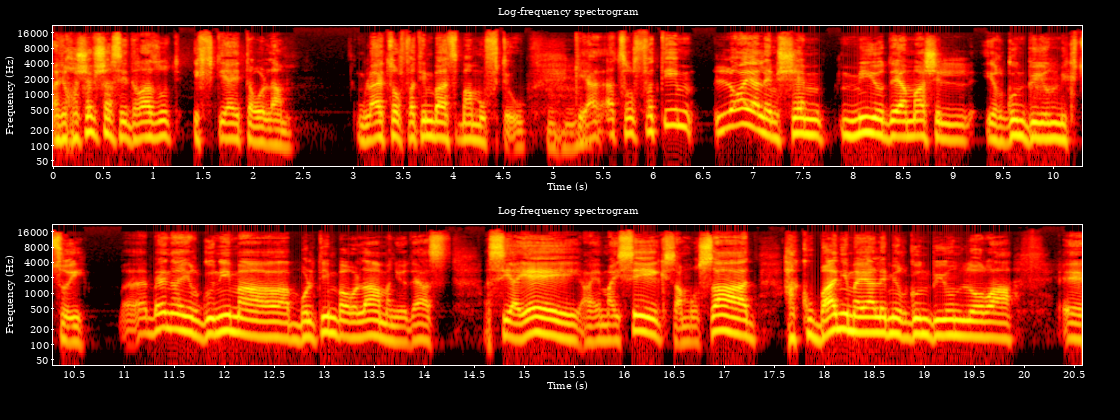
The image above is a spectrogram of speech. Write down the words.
אני חושב שהסדרה הזאת הפתיעה את העולם. אולי הצרפתים בעצמם הופתעו. כי הצרפתים, לא היה להם שם מי יודע מה של ארגון ביון מקצועי. אה, בין הארגונים הבולטים בעולם, אני יודע, ה-CIA, ה-MI6, המוסד, הקובנים היה להם ארגון ביון לא רע, אה,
